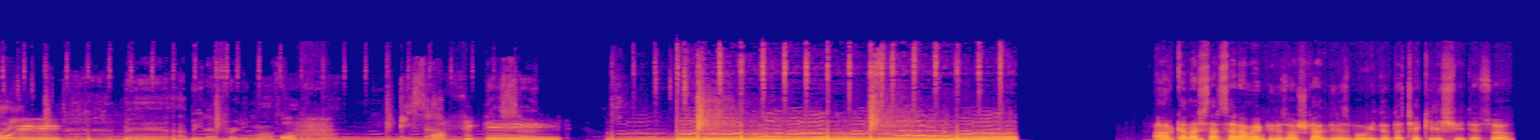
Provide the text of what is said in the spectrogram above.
Oy. Man, I be that pretty motherfucker, man. Ah siktir. Arkadaşlar selam hepiniz hoş geldiniz. Bu videoda çekiliş videosu.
